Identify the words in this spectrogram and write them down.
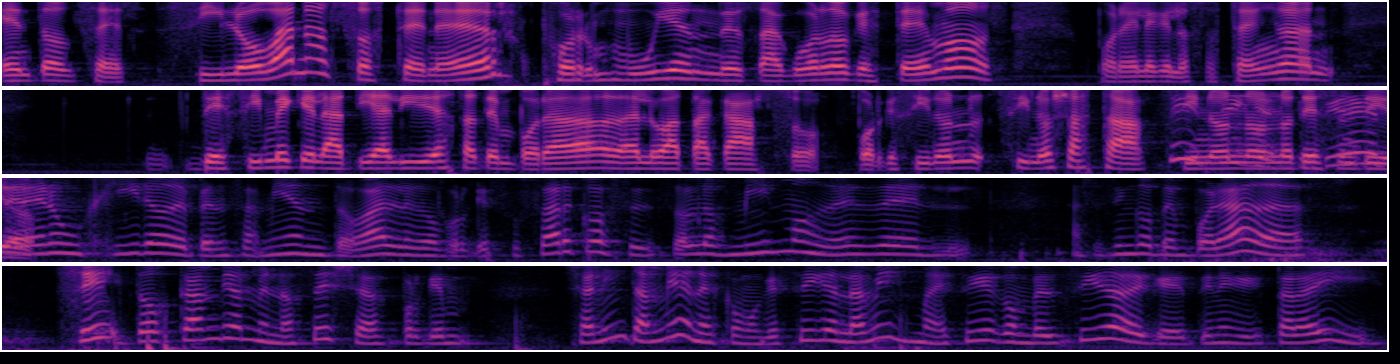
Entonces, si lo van a sostener, por muy en desacuerdo que estemos, ponele que lo sostengan, decime que la tía Lidia esta temporada da el batacazo, porque si no, si no ya está, si no, sí, no, no tiene tiene que sentido. tener un giro de pensamiento, algo, porque sus arcos eh, son los mismos desde el- hace cinco temporadas. Y Sí, todos cambian menos ella, porque Janine también es como que sigue en la misma y sigue convencida de que tiene que estar ahí.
